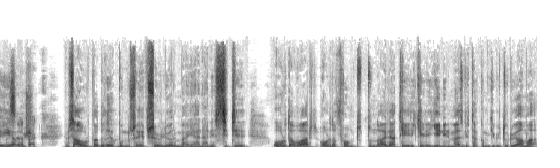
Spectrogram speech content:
İyi Mesela yapmış. tak. Mesela Avrupa'da da bunu hep söylüyorum ben yani hani City orada var. Orada form tuttuğunda hala tehlikeli, yenilmez bir takım gibi duruyor ama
